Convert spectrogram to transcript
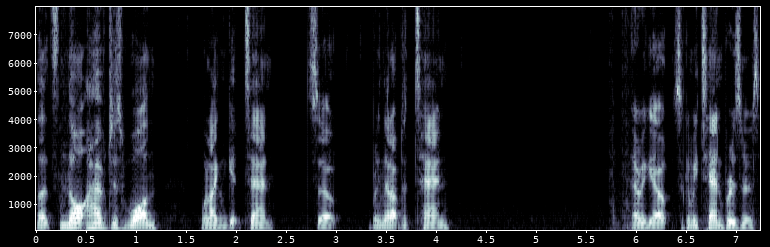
Let's not have just one when I can get ten. So bring that up to ten. There we go. So going to be 10 prisoners.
